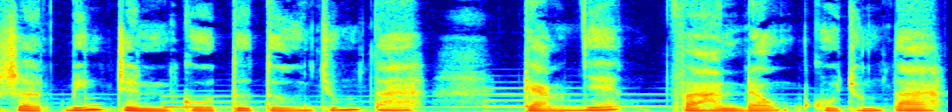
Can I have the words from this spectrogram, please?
rệt biến trình của tư tưởng chúng ta, cảm giác và hành động của chúng ta.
